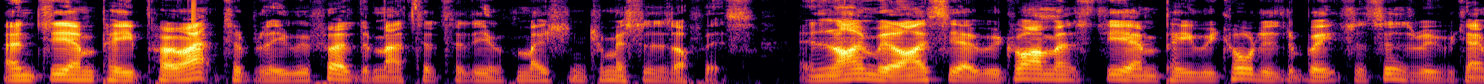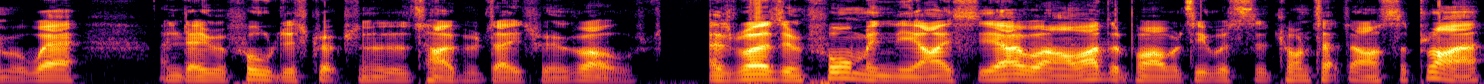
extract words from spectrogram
and GMP proactively referred the matter to the Information Commissioner's Office. In line with ICO requirements, GMP recorded the breach as soon as we became aware and gave a full description of the type of data involved. As well as informing the ICO, our other priority was to contact our supplier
